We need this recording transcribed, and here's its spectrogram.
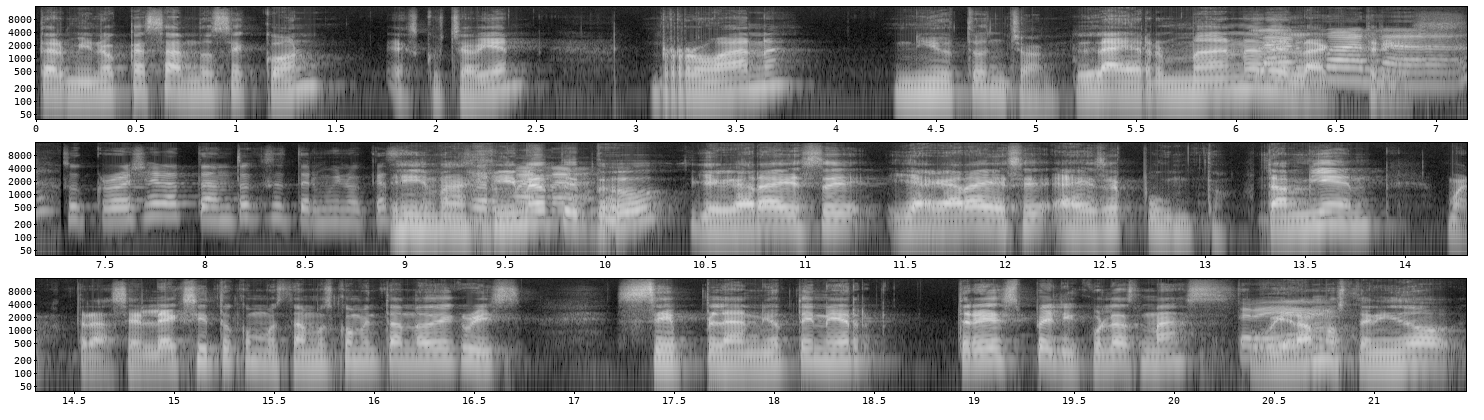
terminó casándose con, escucha bien, Roana Newton-John, la hermana de la actriz. Su crush era tanto que se terminó casando Imagínate con su tú llegar a ese, llegar a ese, a ese punto. También, bueno, tras el éxito, como estamos comentando de Grease, se planeó tener tres películas más. Hubiéramos tenido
